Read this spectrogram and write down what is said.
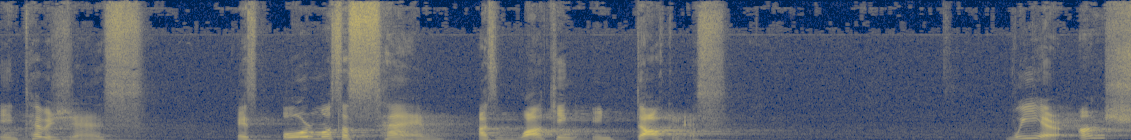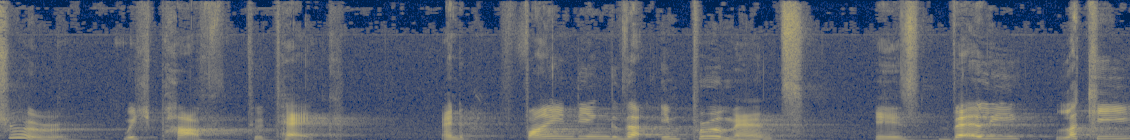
intelligence is almost the same as working in darkness we are unsure which path to take. and finding the improvement is very lucky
